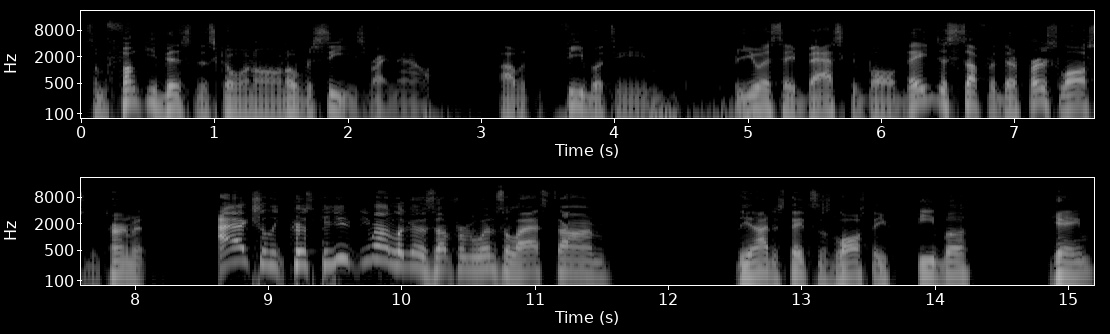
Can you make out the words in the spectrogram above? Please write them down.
some funky business going on overseas right now uh, with the FIBA team for USA Basketball. They just suffered their first loss of the tournament. I actually, Chris, can you do you mind looking this up for me? When's the last time the United States has lost a FIBA game?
